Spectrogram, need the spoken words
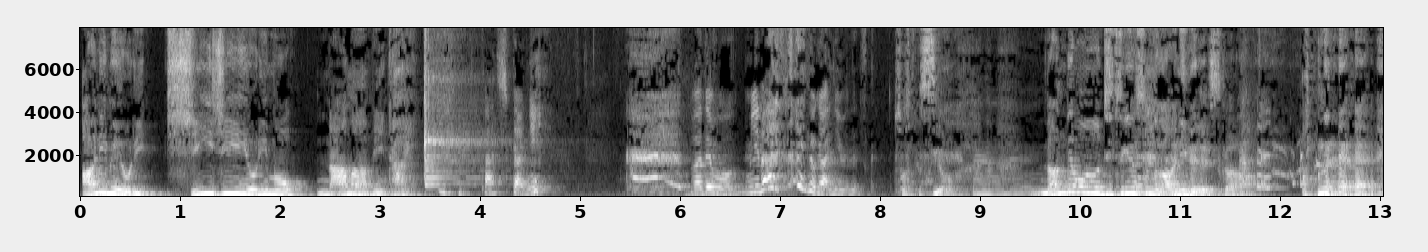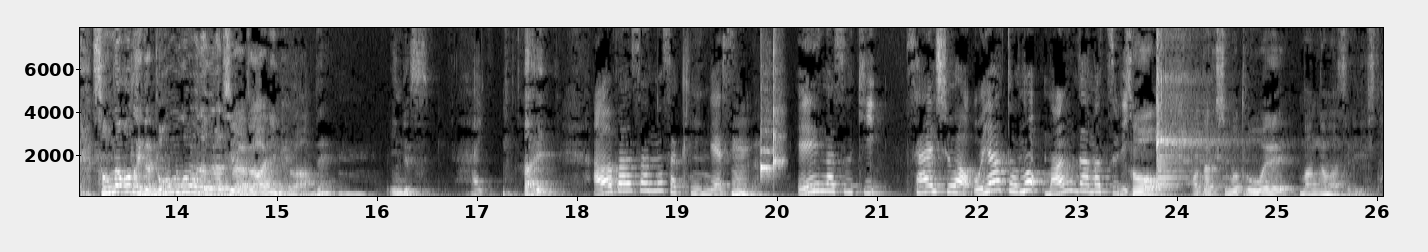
アニメより CG よりも生みたい。確かに。まあでも見られないのがアニメですか？そうですよ。何でも実現するのがアニメですか。ら ねえ。そんなこと言ったらどうもこうもなくなっちゃいますアニメは。ね。いいんです。はい。はい。青葉さんの作品です、うん。映画好き最初は親との漫画祭り。そう。私も東映漫画祭りでした。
